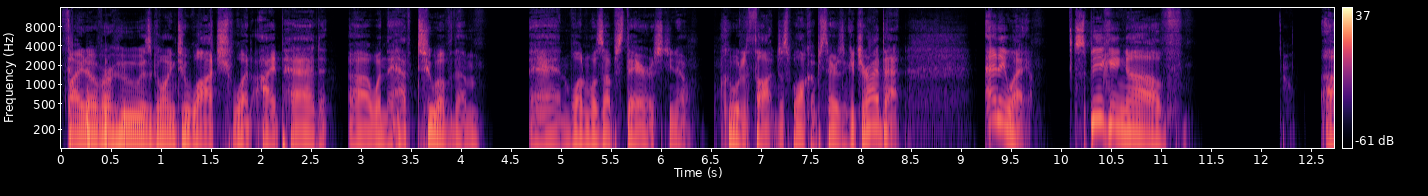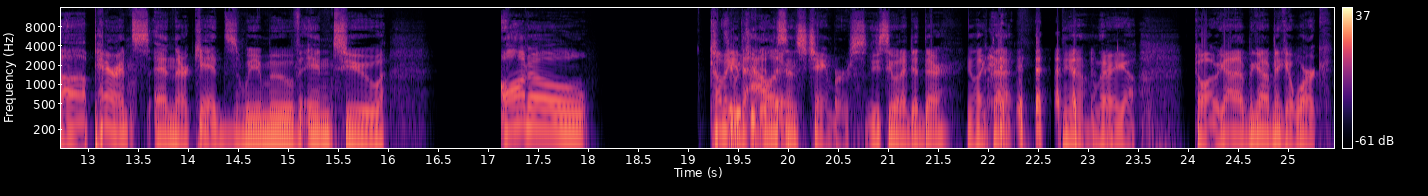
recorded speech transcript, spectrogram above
Fight over who is going to watch what iPad uh, when they have two of them and one was upstairs. You know, who would have thought? Just walk upstairs and get your iPad. Anyway, speaking of uh, parents and their kids, we move into Otto coming into you did there. Alicent's chambers. You see what I did there? You like that? yeah, there you go. Come on, we gotta we gotta make it work.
